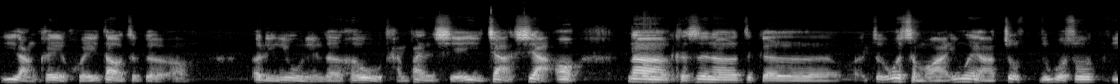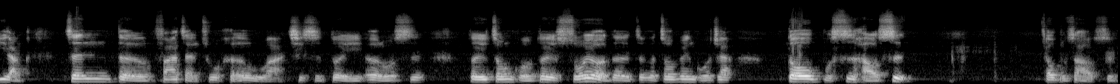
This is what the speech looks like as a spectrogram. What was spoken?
伊朗可以回到这个哦。二零一五年的核武谈判协议架下哦，那可是呢，这个这个为什么啊？因为啊，就如果说伊朗真的发展出核武啊，其实对于俄罗斯、对于中国、对所有的这个周边国家都不是好事，都不是好事。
